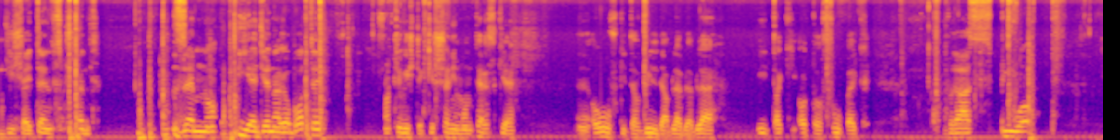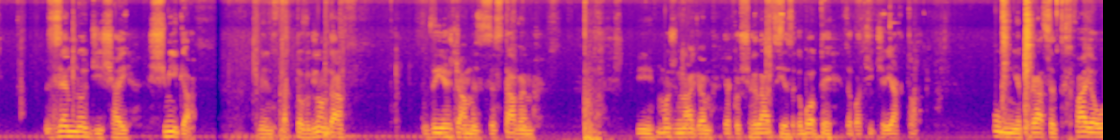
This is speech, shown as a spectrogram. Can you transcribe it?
i dzisiaj ten sprzęt ze mną jedzie na roboty. Oczywiście kieszenie monterskie, y, ołówki, ta bilda, bla bla bla i taki oto słupek wraz z piło ze mną dzisiaj śmiga. Więc tak to wygląda wyjeżdżamy z zestawem i może nagram jakoś relację z roboty. Zobaczycie jak to u mnie prace trwają.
